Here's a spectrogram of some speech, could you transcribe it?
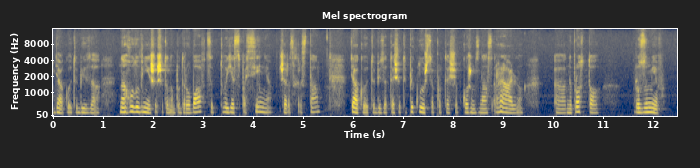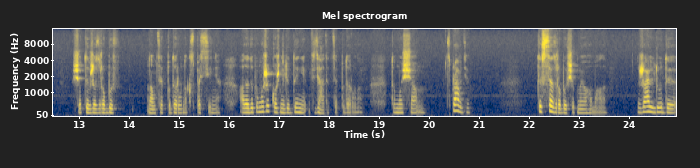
Дякую тобі за найголовніше, що ти нам подарував, це твоє спасіння через Христа. Дякую тобі за те, що ти піклуєшся про те, щоб кожен з нас реально е, не просто розумів, що ти вже зробив нам цей подарунок спасіння, але допоможи кожній людині взяти цей подарунок. Тому що справді ти все зробив, щоб ми його мали. Жаль, люди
